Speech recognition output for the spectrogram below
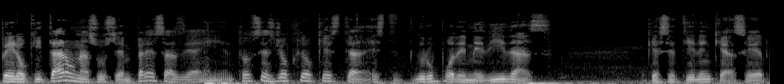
Pero quitaron a sus empresas de ahí. Entonces yo creo que este, este grupo de medidas que se tienen que hacer,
